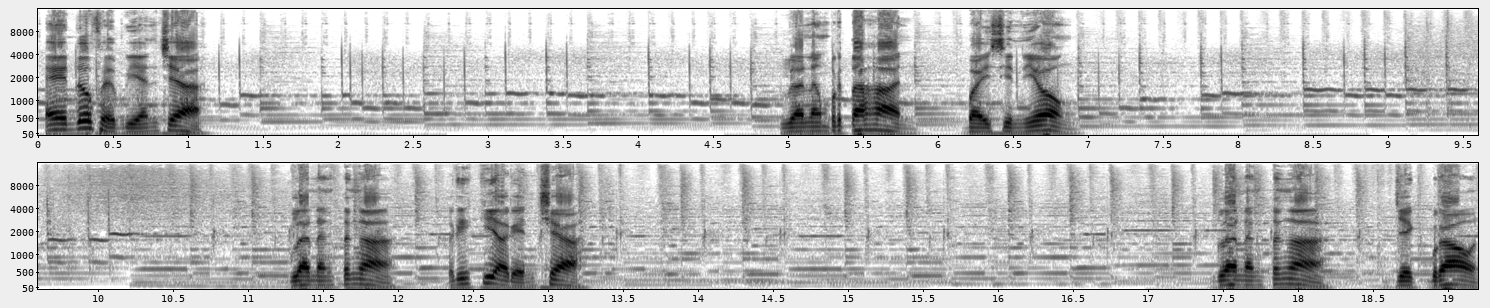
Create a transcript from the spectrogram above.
Edo Febriansyah. Gelandang bertahan Bai Sin Yong. Gelandang tengah Ricky Arensyah. Gelandang tengah Jack Brown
